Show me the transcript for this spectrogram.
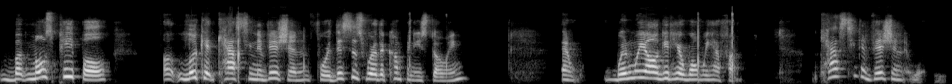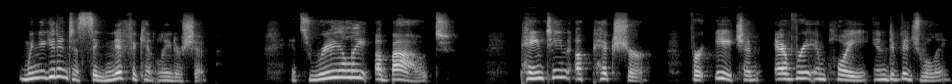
but most people uh, look at casting a vision for this is where the company's going. And when we all get here, won't we have fun? Casting a vision, when you get into significant leadership, it's really about painting a picture for each and every employee individually.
